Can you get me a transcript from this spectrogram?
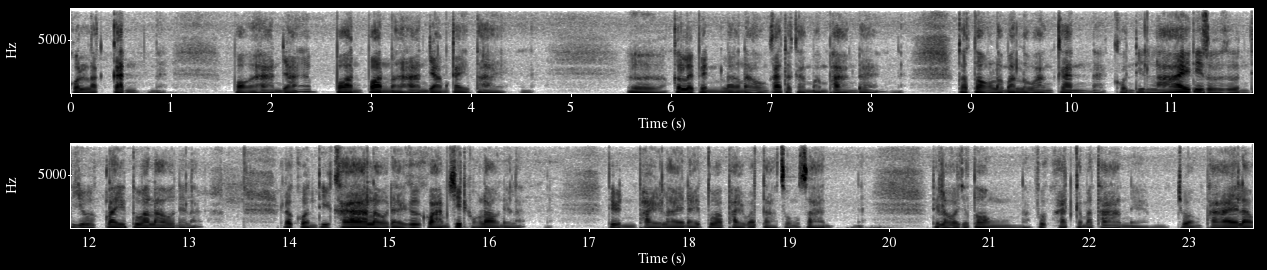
คนรักกันนะ ปองอาหารยาป้อนป้อนอาหารยามใกล้ตาย เออ ก็เลยเป็นลักษณะของฆาตกรรมอำพรางได้ ก็ต้องระมัดระวังกันนะคนที่ร้ายที่สุดคือที่อยู่ใกล้ตัวเราเนี่ยแหละ แล้วคนที่ฆ่าเราได้คือความคิดของเราเนี่ยแหละที่เป็นภัยร้ายในตัวภัยวัฏสงสารที่เราก็จะต้องฝึกหัดกรรมฐานเนี่ยช่วงท้ายแล้ว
